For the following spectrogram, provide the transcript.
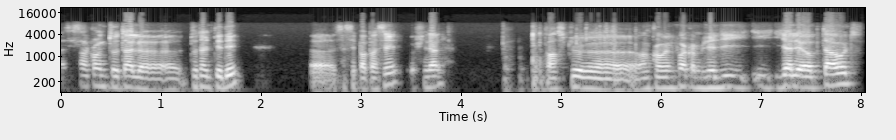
à ses 50 total, total TD. Ça s'est pas passé au final. Parce que, encore une fois, comme j'ai dit, il y a les opt-out.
